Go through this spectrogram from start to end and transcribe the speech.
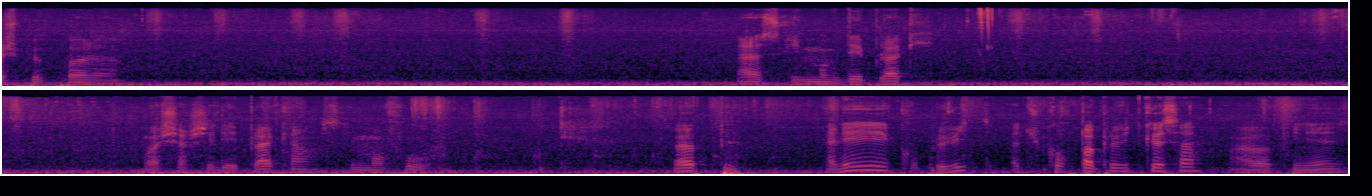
Je peux pas là. Ah, parce qu'il manque des plaques. On va chercher des plaques, hein, parce qu'il m'en faut. Hop. Allez, cours plus vite. Ah, tu cours pas plus vite que ça? Ah bah punaise.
